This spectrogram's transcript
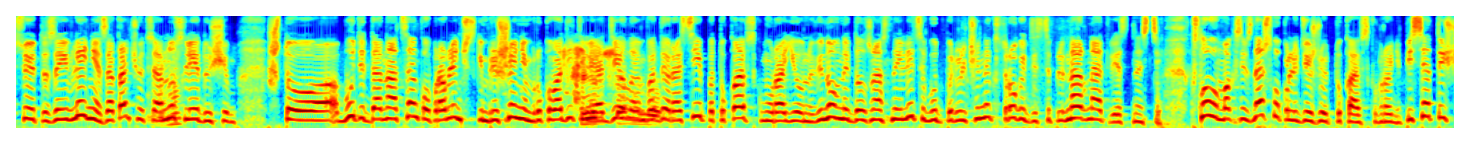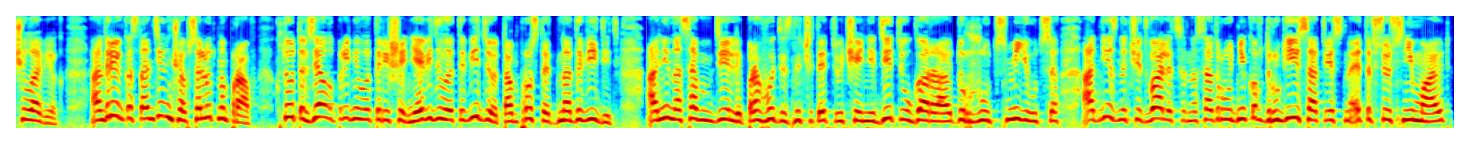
все это заявление. Заканчивается оно следующим, что будет дана оценка управленческим решением руководителей Совершенно отдела МВД верно. России по Тукаевскому району. Виновные должностные лица будут привлечены к строгой дисциплинарной ответственности. К слову, Максим, знаешь, сколько людей живет в Тукаевском районе? 50 тысяч человек. Андрей Константинович абсолютно прав. Кто-то взял и принял это решение. Я видела это видео, там просто это надо видеть. Они на самом деле проводят, значит, эти учения. Дети угорают, ржут, смеются. Одни, значит, валятся на сотрудников, другие, соответственно, это все снимают.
